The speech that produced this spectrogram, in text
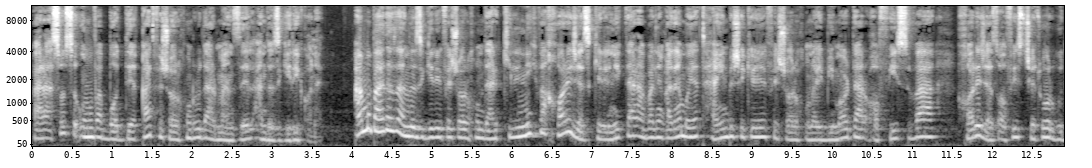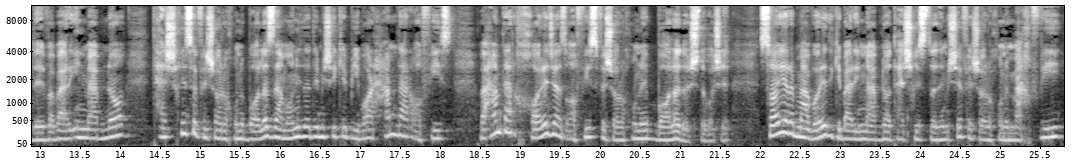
بر اساس اون و با دقت فشار خون رو در منزل اندازهگیری کنه. اما بعد از اندازهگیری فشار خون در کلینیک و خارج از کلینیک در اولین قدم باید تعیین بشه که فشار خونهای بیمار در office و خارج از office چطور بوده و بر این مبنا تشخیص فشار خون بالا زمانی داده میشه که بیمار هم در office و هم در خارج از office فشار خون بالا داشته باشه. سایر مواردی که بر این مبنا تشخیص داده میشه فشار خون مخفی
